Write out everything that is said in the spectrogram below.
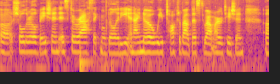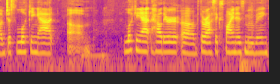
uh, shoulder elevation is thoracic mobility. And I know we've talked about this throughout my rotation, um, just looking at. Um, looking at how their uh, thoracic spine is moving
